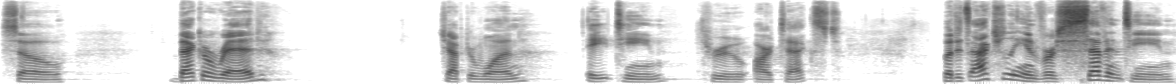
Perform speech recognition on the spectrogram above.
So, Becca read chapter 1, 18 through our text. But it's actually in verse 17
